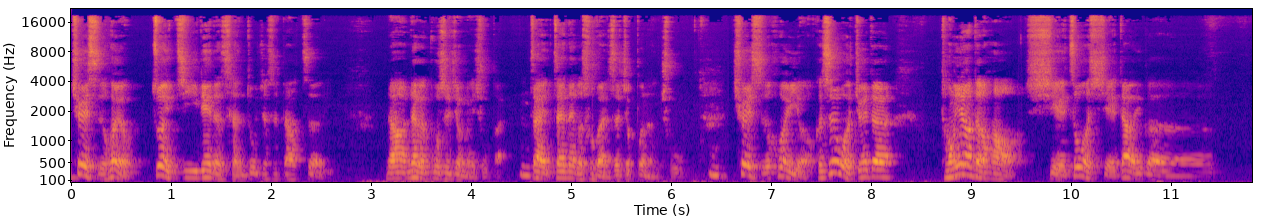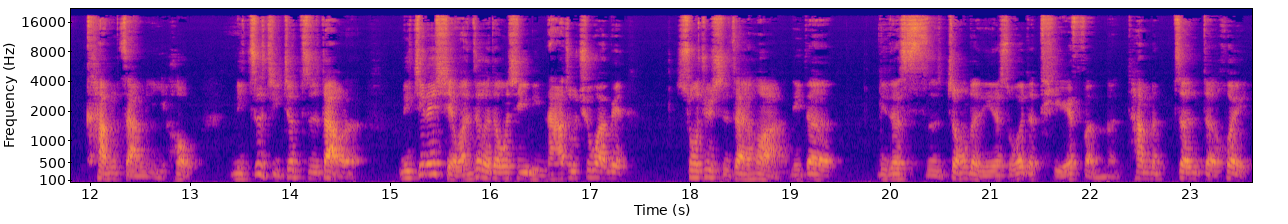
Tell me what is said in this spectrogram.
确实会有最激烈的程度，就是到这里，然后那个故事就没出版，在在那个出版社就不能出。确实会有，可是我觉得。同样的哈，写作写到一个康章以后，你自己就知道了。你今天写完这个东西，你拿出去外面，说句实在话，你的、你的死忠的、你的所谓的铁粉们，他们真的会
